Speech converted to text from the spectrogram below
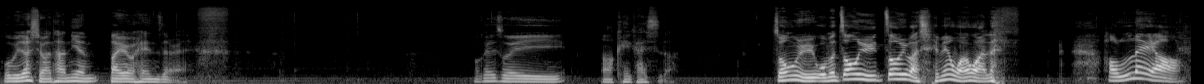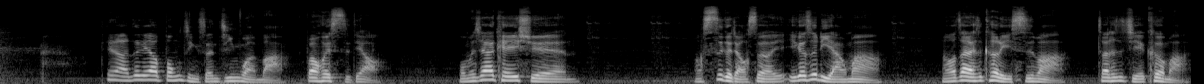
我比较喜欢他念 Biohazard 哎。OK，所以啊，可以开始了。终于，我们终于终于把前面玩完了，好累哦！天啊，这个要绷紧神经玩吧，不然会死掉。我们现在可以选哦四个角色，一个是里昂嘛，然后再来是克里斯嘛，再来是杰克嘛，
